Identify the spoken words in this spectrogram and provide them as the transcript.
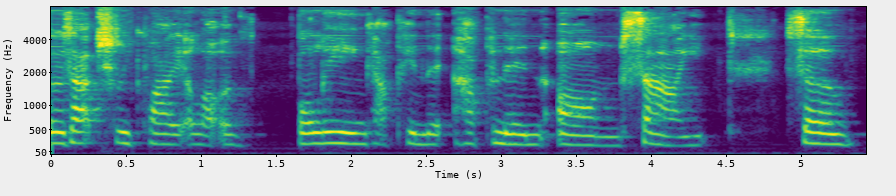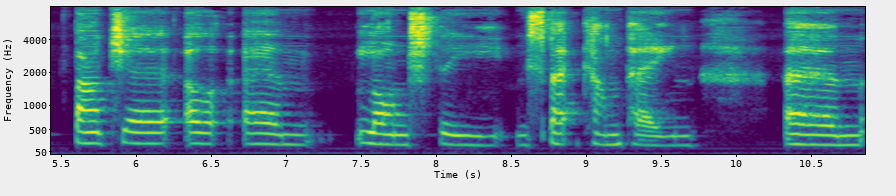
there was actually quite a lot of bullying happen- happening on site. So Badger uh, um, launched the Respect campaign, um,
